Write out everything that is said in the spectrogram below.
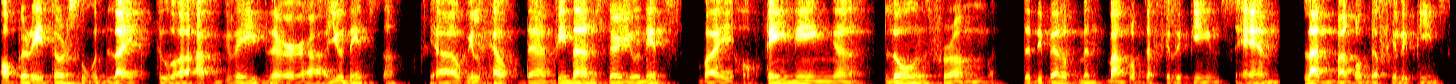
operators who would like to uh, upgrade their units. No? we'll help them finance their units by obtaining loans from the Development Bank of the Philippines and Land Bank of the Philippines.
